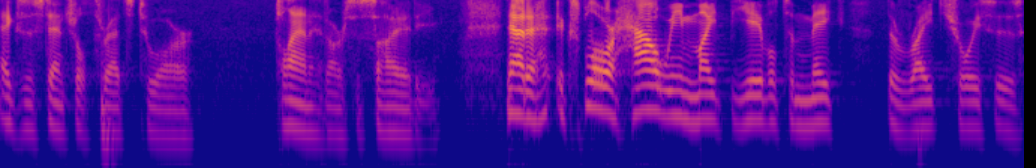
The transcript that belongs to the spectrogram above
existential threats to our planet, our society. Now, to explore how we might be able to make the right choices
